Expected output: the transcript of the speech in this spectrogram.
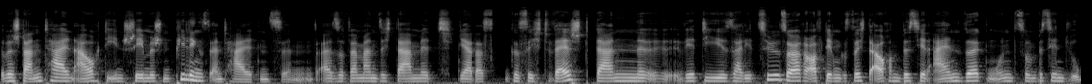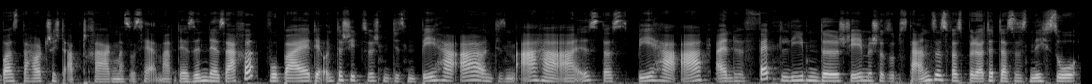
Bestandteilen auch, die in chemischen Peelings enthalten sind. Also wenn man sich damit ja das Gesicht wäscht, dann äh, wird die Salicylsäure auf dem Gesicht auch ein bisschen einwirken und so ein bisschen die oberste Hautschicht abtragen. Das ist ja immer der Sinn der Sache. Wobei der Unterschied zwischen diesem BHA und diesem AHA ist, dass BHA eine fettliebende chemische Substanz ist, was bedeutet, dass es nicht so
